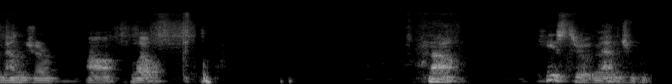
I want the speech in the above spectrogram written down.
manager uh, level. Now, history of management.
